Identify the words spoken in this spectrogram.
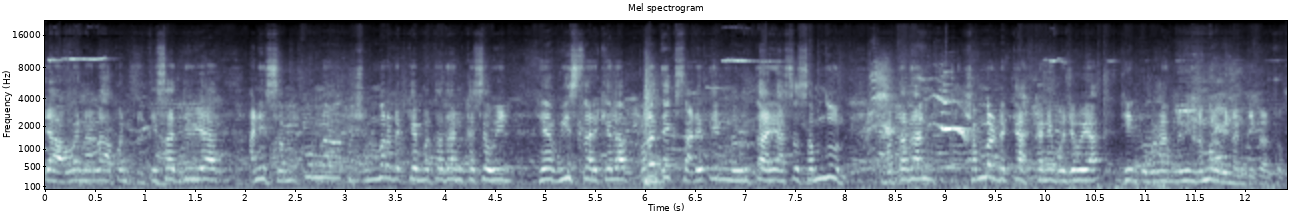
त्या आव्हानाला आपण प्रतिसाद देऊया आणि संपूर्ण शंभर टक्के मतदान कसं होईल हे वीस तारखेला परत एक साडेतीन मुहूर्त आहे असं समजून मतदान शंभर टक्के हक्काने बजावूया. ही तुम्हाला नवीन नम्र विनंती करतो.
